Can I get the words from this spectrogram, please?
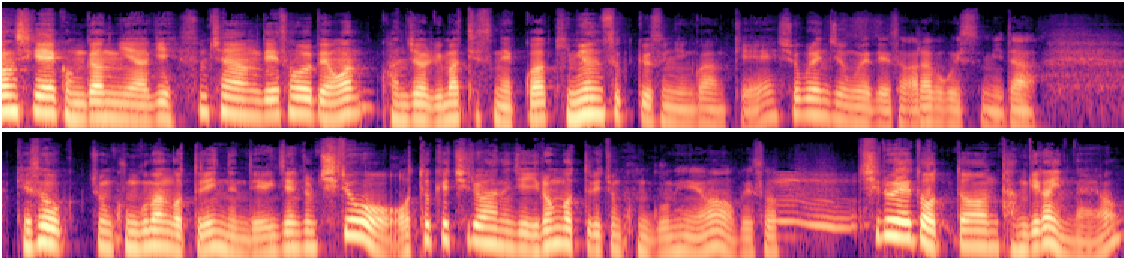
박광식의 건강 이야기 순창대 서울병원 관절 류마티스내과 김현숙 교수님과 함께 쇼그렌 증후에 대해서 알아보고 있습니다. 계속 좀 궁금한 것들이 있는데 이제는 좀 치료 어떻게 치료하는지 이런 것들이 좀 궁금해요. 그래서 음. 치료에도 어떤 단계가 있나요?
